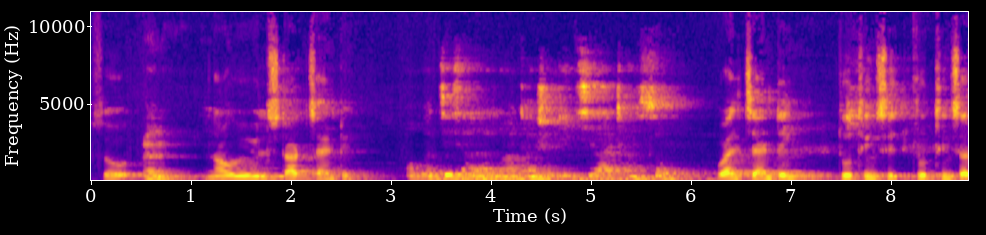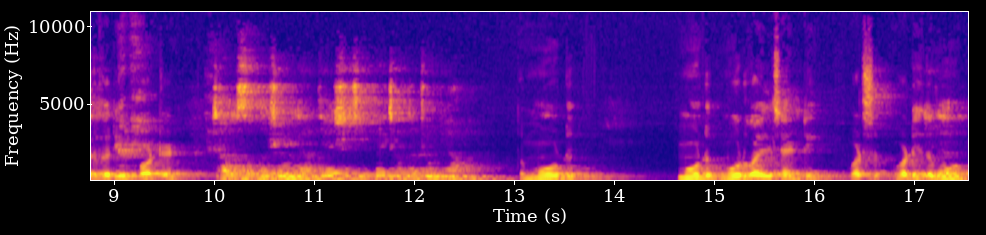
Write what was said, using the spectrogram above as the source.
So now we will start chanting. While chanting, two things two things are very important. The mood, mood, mood while chanting. What's what is the mood?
